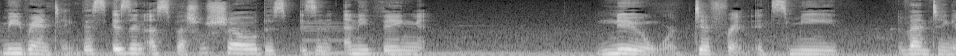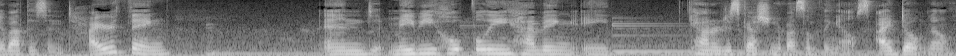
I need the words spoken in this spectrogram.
me ranting. This isn't a special show. This isn't anything new or different. It's me venting about this entire thing and maybe hopefully having a counter discussion about something else. I don't know.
